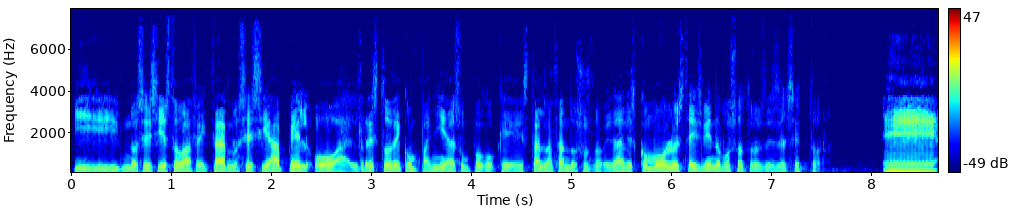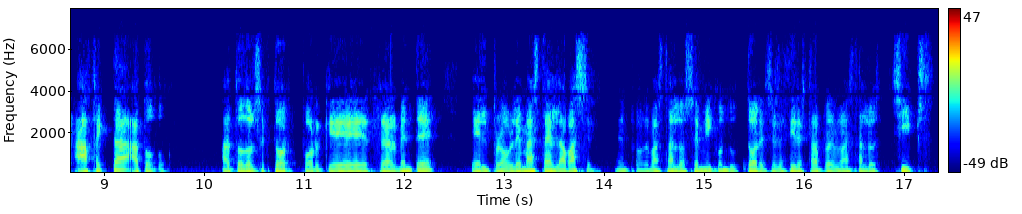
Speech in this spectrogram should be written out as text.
y no sé si esto va a afectar, no sé si a Apple o al resto de compañías un poco que están lanzando sus novedades. ¿Cómo lo estáis viendo vosotros desde el sector? Eh, afecta a todo, a todo el sector, porque realmente el problema está en la base, el problema está en los semiconductores, es decir, el problema está en los chips.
